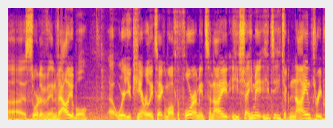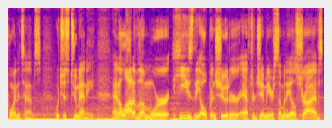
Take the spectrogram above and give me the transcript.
uh, sort of invaluable. Uh, where you can't really take him off the floor. I mean, tonight he he made he, he took nine three point attempts, which is too many, and a lot of them were he's the open shooter after Jimmy or somebody else drives,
